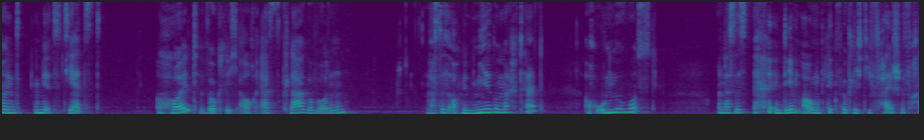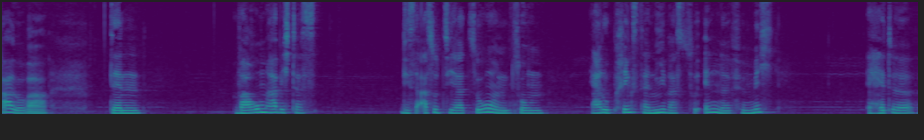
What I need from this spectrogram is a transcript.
Und mir ist jetzt heute wirklich auch erst klar geworden, was es auch mit mir gemacht hat, auch unbewusst. Und dass es in dem Augenblick wirklich die falsche Frage war. Denn warum habe ich das, diese Assoziation zum, ja, du bringst da nie was zu Ende, für mich hätte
